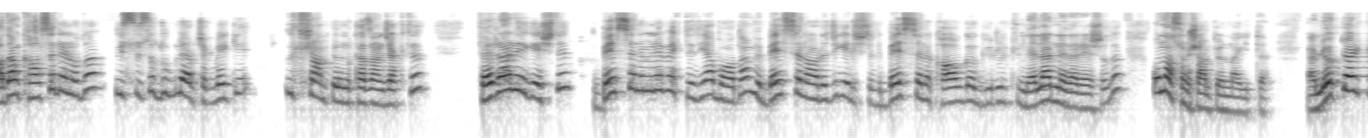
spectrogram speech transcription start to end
adam kalsa Renault'da üst üste duble yapacak. Belki 3 şampiyonluk kazanacaktı. Ferrari'ye geçti. 5 sene mi ne bekledi ya bu adam ve 5 sene aracı geliştirdi. 5 sene kavga, gürültü neler neler yaşadı. Ondan sonra şampiyonluğa gitti. Yani Leclerc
